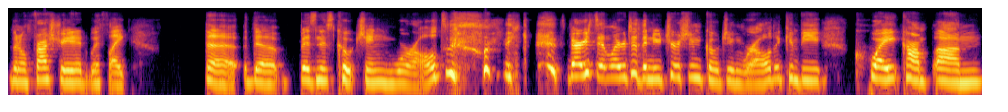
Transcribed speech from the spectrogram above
been frustrated with like the the business coaching world. I think it's very similar to the nutrition coaching world. It can be quite comp um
